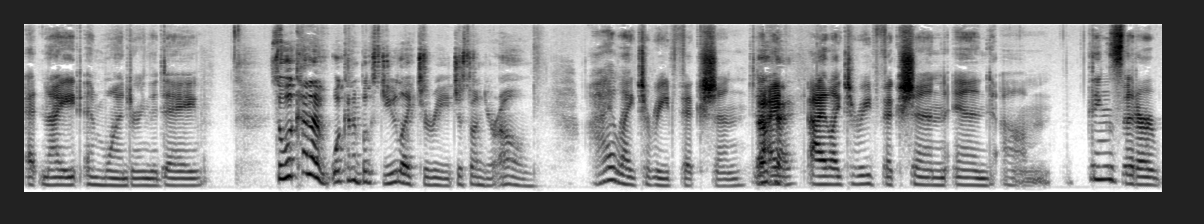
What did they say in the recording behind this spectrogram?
at night and one during the day. So, what kind of what kind of books do you like to read just on your own? I like to read fiction. Okay. I, I like to read fiction and um, things that are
